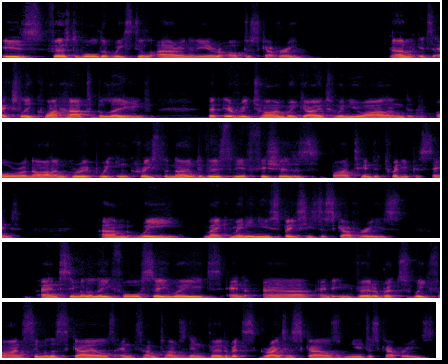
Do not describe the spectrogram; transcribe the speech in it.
is first of all that we still are in an era of discovery. Um, it's actually quite hard to believe that every time we go to a new island or an island group, we increase the known diversity of fishes by 10 to 20%. Um, we make many new species discoveries. And similarly for seaweeds and, uh, and invertebrates, we find similar scales and sometimes in invertebrates, greater scales of new discoveries.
